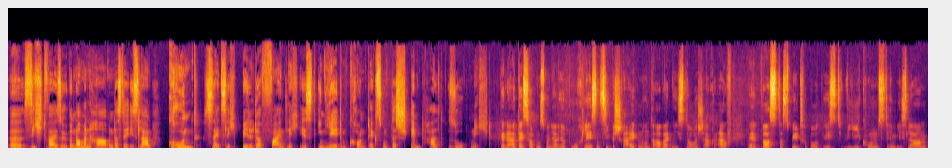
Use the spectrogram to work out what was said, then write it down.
äh, Sichtweise übernommen haben, dass der Islam grundsätzlich bilderfeindlich ist in jedem Kontext. Und das stimmt halt so nicht. Genau deshalb muss man ja Ihr Buch lesen. Sie beschreiben und arbeiten historisch auch auf, äh, was das Bildverbot ist, wie Kunst im Islam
